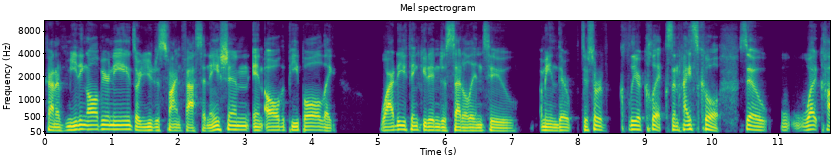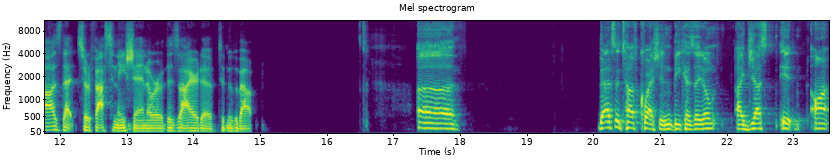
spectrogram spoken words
kind of meeting all of your needs or you just find fascination in all the people? Like why do you think you didn't just settle into i mean they're they're sort of clear cliques in high school. So what caused that sort of fascination or desire to to move about? Uh that's a tough question because i don't I just it uh,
